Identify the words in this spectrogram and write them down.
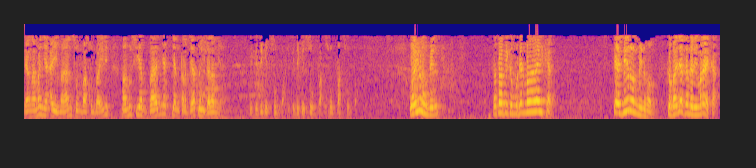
Yang namanya aiman, sumpah-sumpah ini manusia banyak yang terjatuh di dalamnya. Dikit-dikit sumpah, dikit-dikit sumpah, sumpah, sumpah. Wa yuhmil, tetapi kemudian melalaikan. Kathirun minhum, kebanyakan dari mereka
